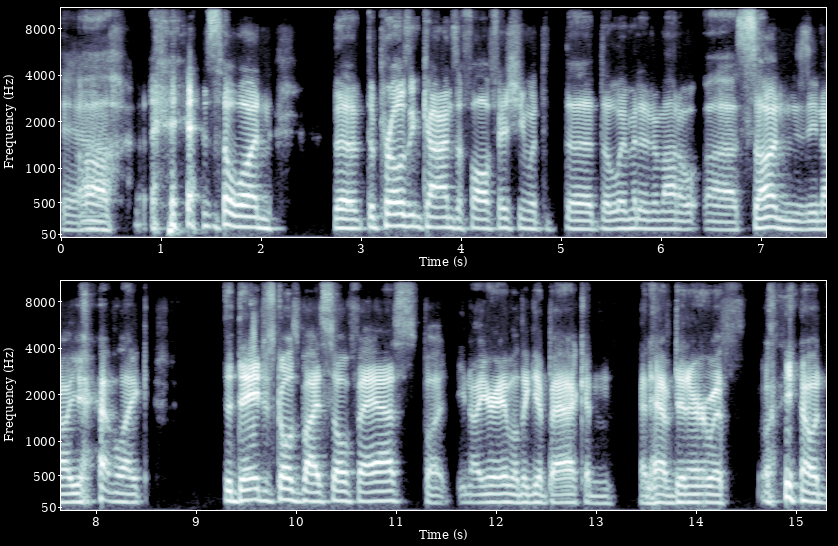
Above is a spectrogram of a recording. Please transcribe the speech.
yeah, oh, it's the one. The the pros and cons of fall fishing with the the limited amount of uh, suns. You know, you have like the day just goes by so fast, but you know you're able to get back and and have dinner with you know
